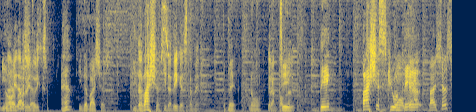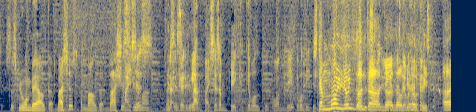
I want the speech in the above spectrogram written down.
I no, de vida baixes. barbitúrics. Eh? I de baixes, I de baixes. I de Vegas, també. també. No. Gran poble. Sí. B, baixes s'escriu No, amb B. B, baixes s'escriu amb B alta. Baixes amb alta. Baixes, Baixes? s'escriu amb- baixes clar, s'escriu- clar, baixes amb P, què, vol, o amb D, què vol dir? Estem molt lluny doncs, de, de, del que era el quiz. Uh,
